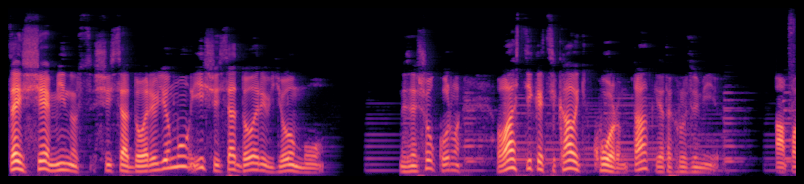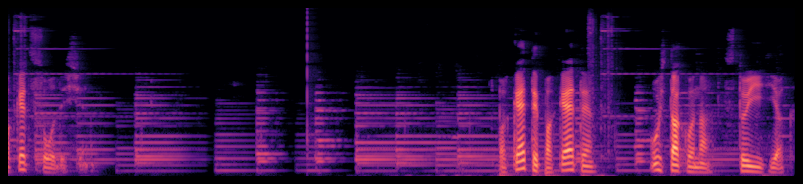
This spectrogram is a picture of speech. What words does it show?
Це ще мінус 60 доларів йому і 60 доларів йому. Не знайшов корма. Вас тільки цікавить корм, так? Я так розумію. А, пакет соди ще. Пакети, пакети. Ось так вона стоїть як.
